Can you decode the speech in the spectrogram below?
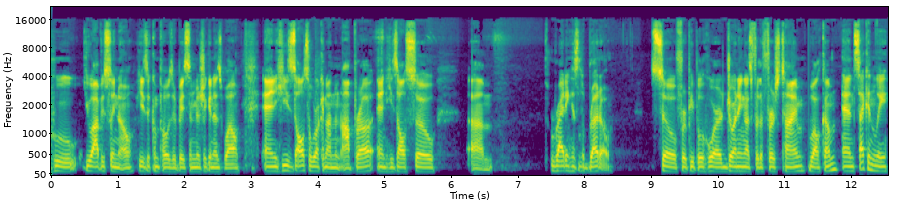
who you obviously know. He's a composer based in Michigan as well, and he's also working on an opera, and he's also um, writing his libretto. So, for people who are joining us for the first time, welcome. And secondly,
